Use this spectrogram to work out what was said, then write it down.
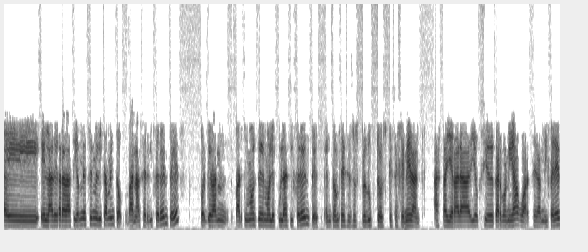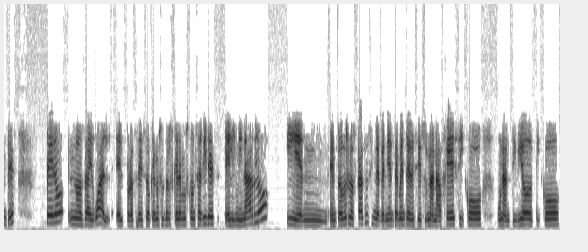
eh, en la degradación de ese medicamento van a ser diferentes porque van, partimos de moléculas diferentes, entonces esos productos que se generan hasta llegar a dióxido de carbono y agua serán diferentes, pero nos da igual, el proceso que nosotros queremos conseguir es eliminarlo y en, en todos los casos, independientemente de si es un analgésico, un antibiótico,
